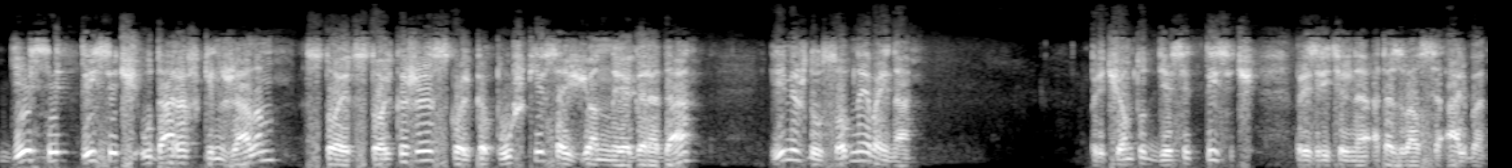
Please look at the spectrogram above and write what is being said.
«Десять тысяч ударов кинжалом стоят столько же, сколько пушки, сожженные города и междуусобная война». «При чем тут десять тысяч?» — презрительно отозвался Альба.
